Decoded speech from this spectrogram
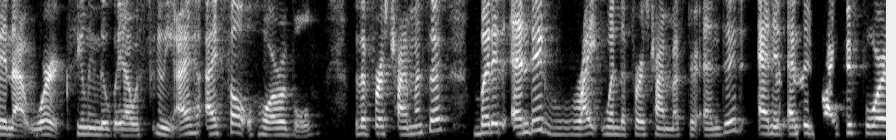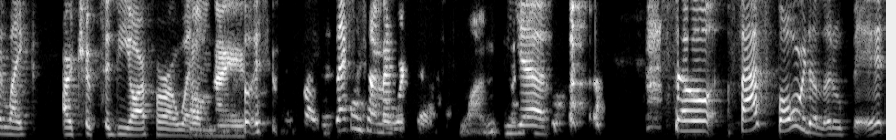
been at work feeling the way I was feeling. I, I felt horrible for the first trimester, but it ended right when the first trimester ended, and it ended right before like our trip to DR for our wedding. Oh, nice. So like the second trimester one. Yeah. so fast forward a little bit.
